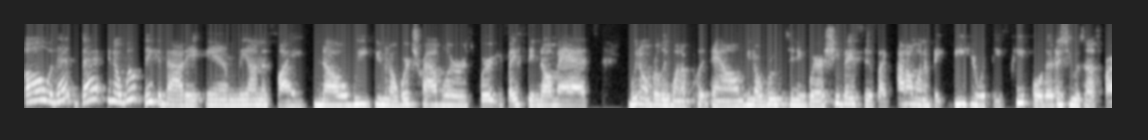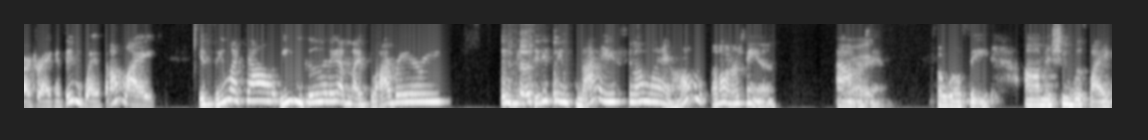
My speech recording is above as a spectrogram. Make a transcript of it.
oh, that that you know, we'll think about it. And Lyanna's like, no, we you know, we're travelers. We're basically nomads. We don't really want to put down you know roots anywhere. She basically is like, I don't want to be, be here with these people. They're just using us for our dragons anyway. But I'm like, it seemed like y'all eating good. They got a nice library. I mean, city seems nice. And I'm like, I don't, I don't understand. I don't right. understand. So we'll see. Um, and she was like,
